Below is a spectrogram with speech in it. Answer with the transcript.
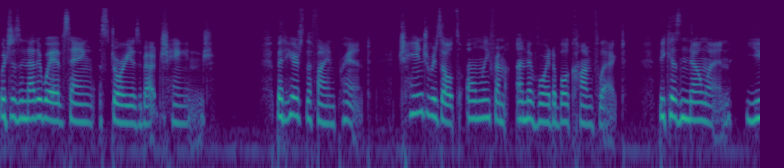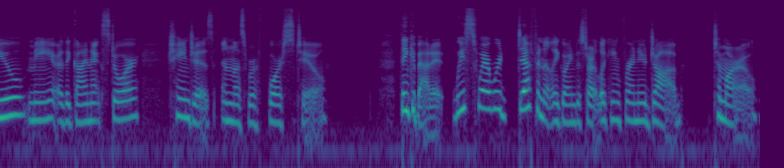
which is another way of saying a story is about change. But here's the fine print change results only from unavoidable conflict, because no one, you, me, or the guy next door, changes unless we're forced to. Think about it. We swear we're definitely going to start looking for a new job tomorrow.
